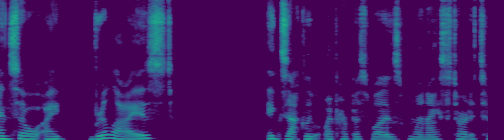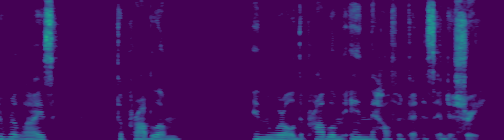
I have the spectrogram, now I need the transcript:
And so I realized exactly what my purpose was when I started to realize the problem in the world, the problem in the health and fitness industry.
